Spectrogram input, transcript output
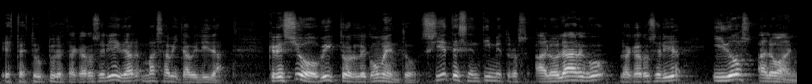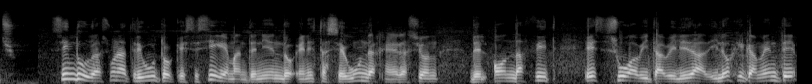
esta estructura, esta carrocería y dar más habitabilidad. Creció, Víctor, le comento, 7 centímetros a lo largo la carrocería y 2 a lo ancho. Sin duda, es un atributo que se sigue manteniendo en esta segunda generación del Honda Fit, es su habitabilidad y lógicamente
